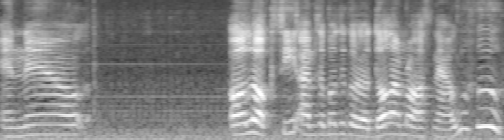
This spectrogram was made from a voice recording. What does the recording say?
And now... Oh look, see, I'm supposed to go to Dol Amroth now. Woohoo!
